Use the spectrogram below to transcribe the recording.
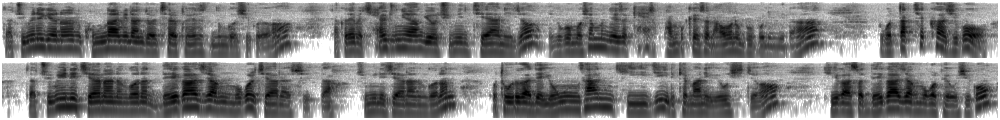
자, 주민의견은 공람이라는 절차를 통해서 듣는 것이고요. 자, 그 다음에 제일 중요한 게 주민 제안이죠. 이거 뭐 시험 문제에서 계속 반복해서 나오는 부분입니다. 이거 딱 체크하시고 자, 주민이 제안하는 거는 네 가지 항목을 제안할 수 있다. 주민이 제안하는 거는 보통 우리가 이제 용산, 기지 이렇게 많이 외우시죠. 뒤에 가서 네 가지 항목을 배우시고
